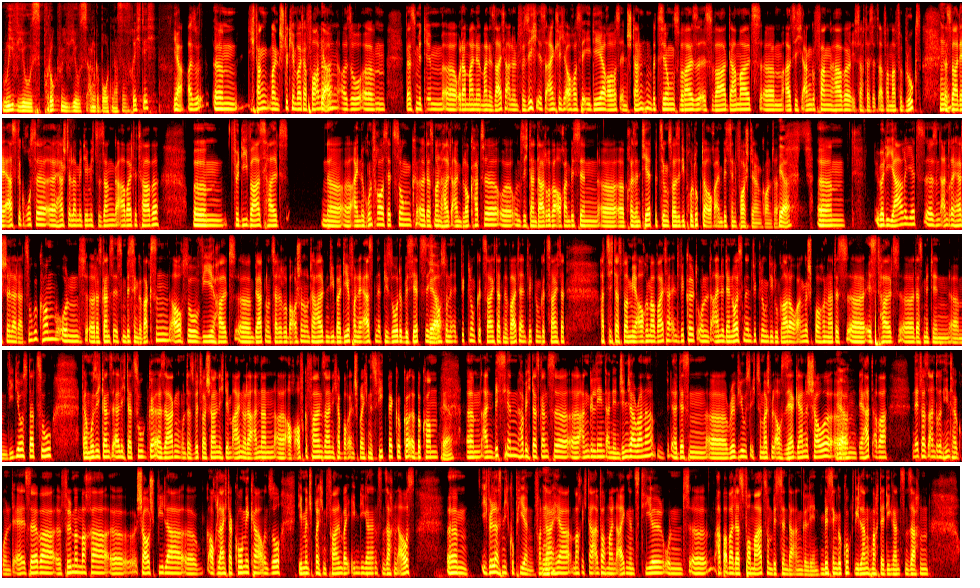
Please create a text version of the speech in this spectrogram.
Reviews, Produktreviews angeboten hast. Ist das richtig? Ja, also ähm, ich fange mal ein Stückchen weiter vorne ja. an. Also ähm, das mit dem äh, oder meine meine Seite an und für sich ist eigentlich auch aus der Idee heraus entstanden, beziehungsweise es war damals, ähm, als ich angefangen habe, ich sage das jetzt einfach mal für Brooks, mhm. das war der erste große äh, Hersteller, mit dem ich zusammengearbeitet habe. Ähm, für die war es halt eine, äh, eine Grundvoraussetzung, äh, dass man halt einen Blog hatte äh, und sich dann darüber auch ein bisschen präsentiert, beziehungsweise die Produkte auch ein bisschen vorstellen konnte. Ja. Ähm, über die Jahre jetzt äh, sind andere Hersteller dazugekommen und äh, das Ganze ist ein bisschen gewachsen. Auch so wie halt, äh, wir hatten uns ja darüber auch schon unterhalten, wie bei dir von der ersten Episode bis jetzt sich ja. auch so eine Entwicklung gezeigt hat, eine Weiterentwicklung gezeigt hat hat sich das bei mir auch immer weiterentwickelt und eine der neuesten Entwicklungen, die du gerade auch angesprochen hattest, äh, ist halt äh, das mit den ähm, Videos dazu. Da muss ich ganz ehrlich dazu äh, sagen, und das wird wahrscheinlich dem einen oder anderen äh, auch aufgefallen sein, ich habe auch entsprechendes Feedback äh, bekommen. Ja. Ähm, ein bisschen habe ich das Ganze äh, angelehnt an den Ginger Runner, dessen Reviews ich zum Beispiel auch sehr gerne schaue. Ja. Ähm, der hat aber einen etwas anderen Hintergrund. Er ist selber äh, Filmemacher, äh, Schauspieler, äh, auch leichter Komiker und so. Dementsprechend fallen bei ihm die ganzen Sachen aus. Ähm, ich will das nicht kopieren. Von mhm. daher mache ich da einfach meinen eigenen Stil und äh, habe aber das Format so ein bisschen da angelehnt. Ein bisschen geguckt, wie lang macht er die ganzen Sachen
